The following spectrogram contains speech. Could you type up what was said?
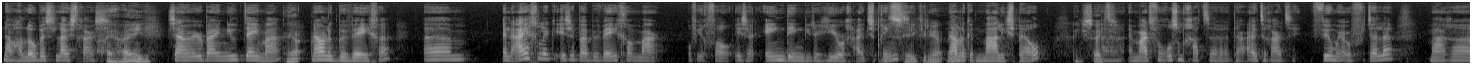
Nou, hallo beste luisteraars. Hi, hi. Zijn we weer bij een nieuw thema, Ja, namelijk bewegen. Ehm, en eigenlijk is er bij bewegen maar, of in ieder geval, is er één ding die er heel erg uitspringt. zeker, ja. Namelijk het Mali-spel. Exact. Eh, en Maarten van Rossum gaat eh, daar uiteraard veel meer over vertellen. Maar eh,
